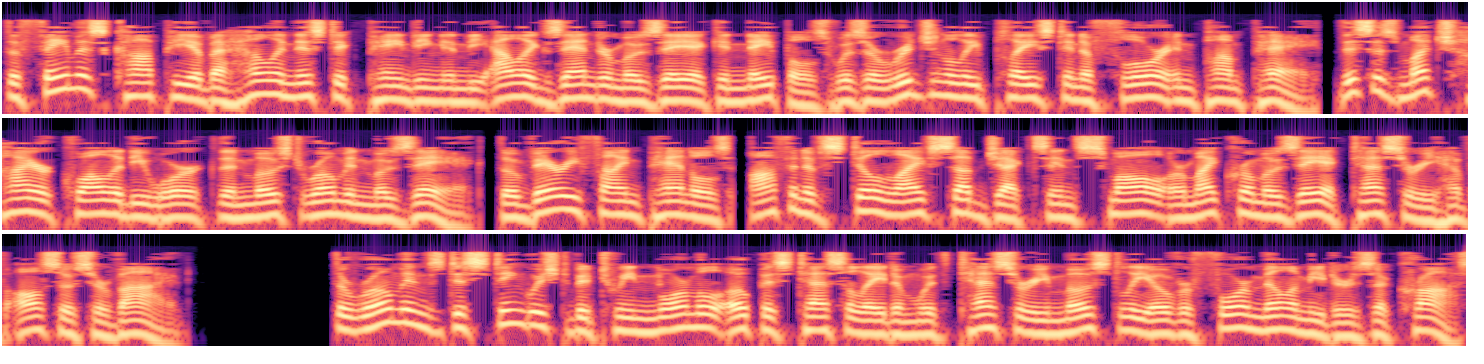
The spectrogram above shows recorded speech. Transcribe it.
The famous copy of a Hellenistic painting in the Alexander Mosaic in Naples was originally placed in a floor in Pompeii. This is much higher quality work than most Roman mosaic, though very fine panels, often of still life subjects in small or micromosaic tesserae have also survived. The Romans distinguished between normal opus tessellatum with tesserae mostly over 4 mm across,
